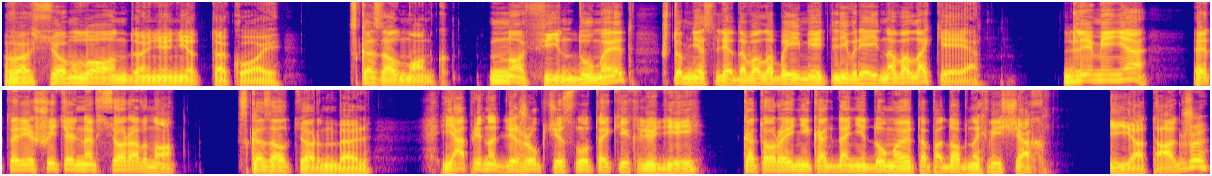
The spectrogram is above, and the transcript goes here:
«Во всем Лондоне нет такой», — сказал Монк. «Но Финн думает, что мне следовало бы иметь ливрейного лакея. «Для меня это решительно все равно», — сказал Тернбель. «Я принадлежу к числу таких людей, которые никогда не думают о подобных вещах». «И я также»,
